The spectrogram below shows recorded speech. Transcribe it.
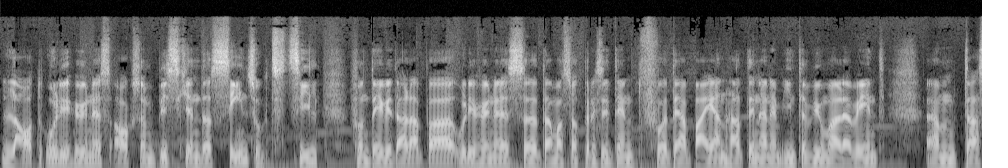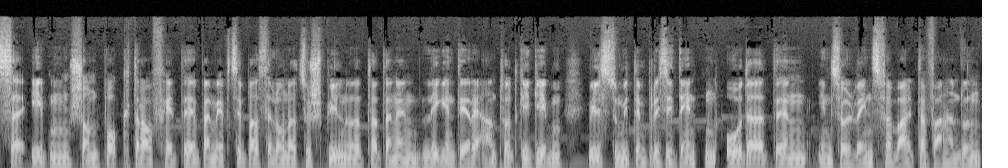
laut Uli Hoeneß auch so ein bisschen das Sehnsuchtsziel von David Alaba. Uli Hoeneß, äh, damals noch Präsident vor der Bayern, hat in einem Interview mal erwähnt, ähm, dass er eben schon Bock drauf hätte, beim FC Barcelona zu spielen und hat eine legendäre Antwort gegeben, willst du mit dem Präsidenten oder den Insolvenzverwalter verhandeln?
